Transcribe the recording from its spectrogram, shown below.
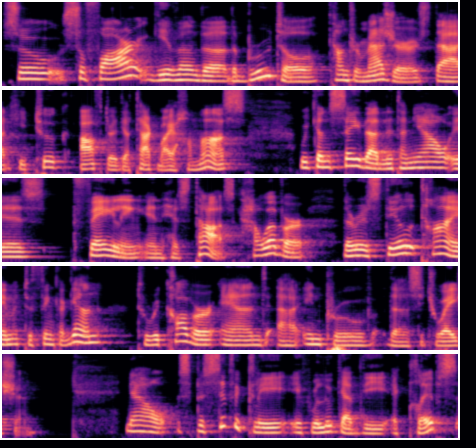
So, so far, given the, the brutal countermeasures that he took after the attack by Hamas, we can say that Netanyahu is failing in his task. However, there is still time to think again, to recover and uh, improve the situation. Now, specifically, if we look at the eclipse,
